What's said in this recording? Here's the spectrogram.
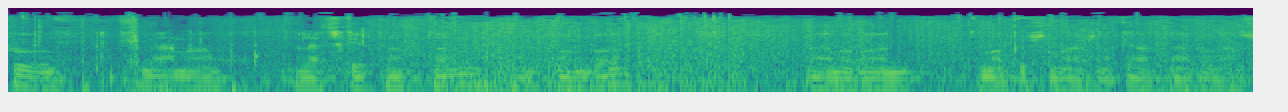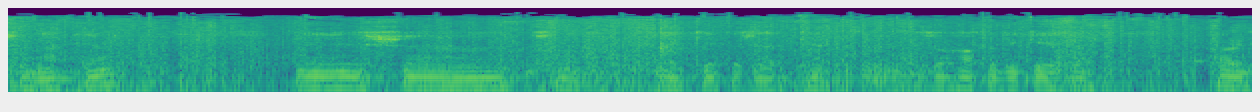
Hú, máma leckét adtam templomban. Máma van Makus Tamásnak eltávolási napja, és uh, 2002, ez a hatodik éve, hogy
